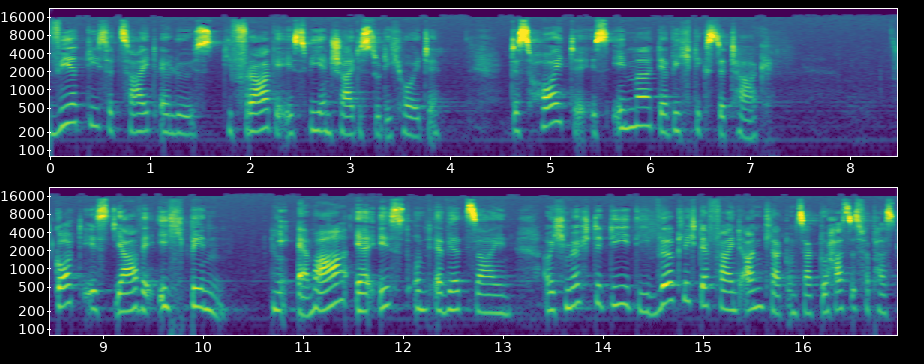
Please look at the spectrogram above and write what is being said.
Wird diese Zeit erlöst? Die Frage ist, wie entscheidest du dich heute? Das heute ist immer der wichtigste Tag. Gott ist Jahwe, ich bin. Er war, er ist und er wird sein. Aber ich möchte die, die wirklich der Feind anklagt und sagt, du hast es verpasst,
